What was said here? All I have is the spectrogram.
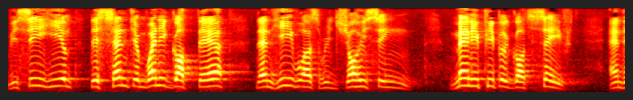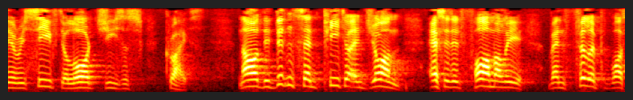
We see here they sent him when he got there, then he was rejoicing. Many people got saved and they received the Lord Jesus Christ. Now, they didn't send Peter and John as they did formerly when Philip was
